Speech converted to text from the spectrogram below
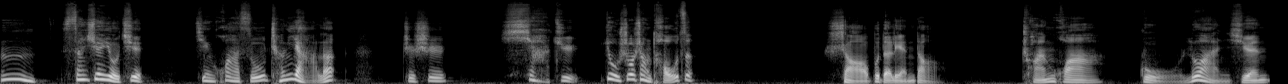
嗯，三宣有趣，竟化俗成雅了。只是下句又说上头子，少不得连道：‘传花鼓乱喧，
